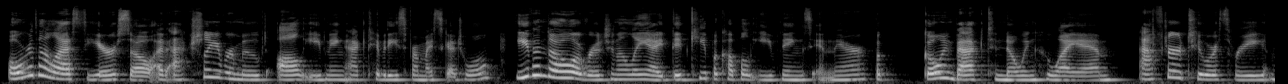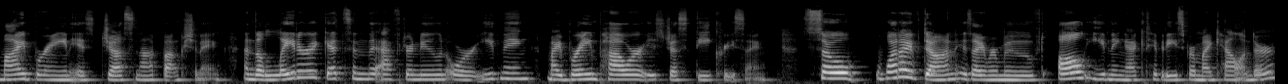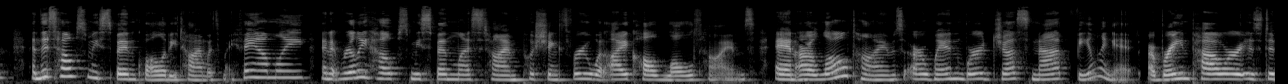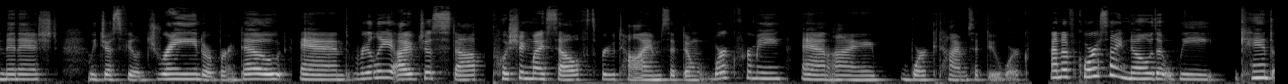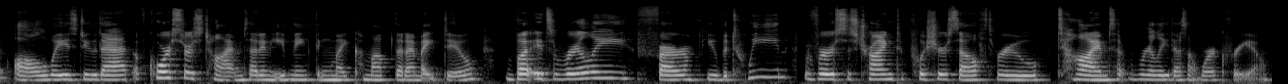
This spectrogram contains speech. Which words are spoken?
Over the last year or so, I've actually removed all evening activities from my schedule. Even though originally I did keep a couple evenings in there, but going back to knowing who I am, after two or three, my brain is just not functioning. And the later it gets in the afternoon or evening, my brain power is just decreasing. So, what I've done is I removed all evening activities from my calendar, and this helps me spend quality time with my family, and it really helps me spend less time pushing through what I call lull times. And our lull times are when we're just not feeling it. Our brain power is diminished, we just feel drained or burnt out, and really, I've just stopped pushing myself through times that don't work for me, and I work times that do work. And of course, I know that we can't always do that. Of course, there's times that an evening thing might come up that I might do, but it's really far and few between versus trying to push yourself through times that really doesn't work for you.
